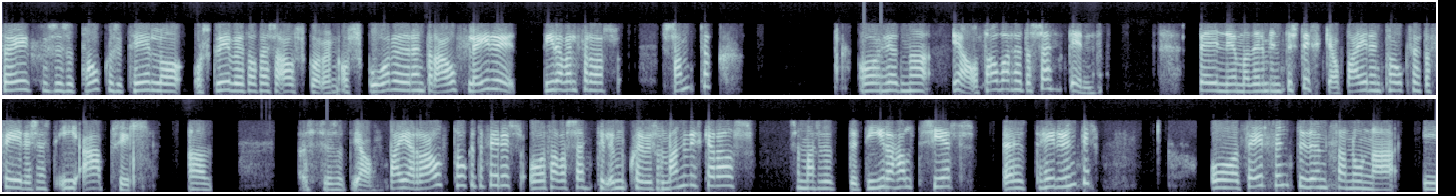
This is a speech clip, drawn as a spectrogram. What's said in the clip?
þau tóku sér til og, og skrifuðu þá þessa áskorun og skoruðu reyndar á fleiri dýravelferðar samtök og hérna, já, og þá var þetta sendt inn beðni um að þeir myndu styrkja og bærin tók þetta fyrir semst í april að sagt, já, bæjaráð tók þetta fyrir og það var sendt til umhverfis og mannvískjaráðs sem að sem dýrahald sér eh, heyrir undir. Og þeir fundið um það núna í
